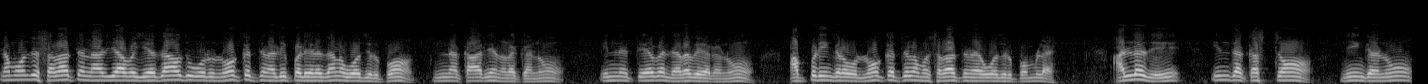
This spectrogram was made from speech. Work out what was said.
நம்ம வந்து சலாத்த நாரியாவை ஏதாவது ஒரு நோக்கத்தின் அடிப்படையில் தானே ஓதிருப்போம். இன்ன காரியம் நடக்கணும். இன்ன தேவை நிறைவேறணும். அப்படிங்கிற ஒரு நோக்கத்தில் நம்ம சலாத்து ஓதிருப்போம்ல. அல்லது இந்த கஷ்டம் நீங்கணும்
